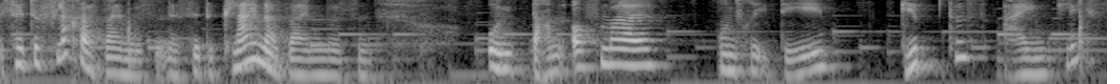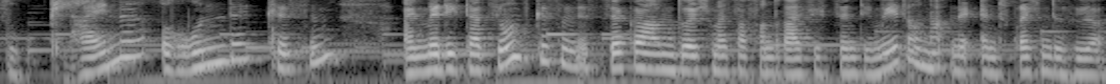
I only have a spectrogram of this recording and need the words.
Es hätte flacher sein müssen, es hätte kleiner sein müssen. Und dann auf mal unsere Idee, gibt es eigentlich so kleine runde Kissen? Ein Meditationskissen ist circa ein Durchmesser von 30 cm und hat eine entsprechende Höhe,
